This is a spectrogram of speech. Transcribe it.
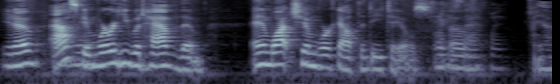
You know, ask Him mm-hmm. where He would have them, and watch Him work out the details. of- exactly. yeah.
